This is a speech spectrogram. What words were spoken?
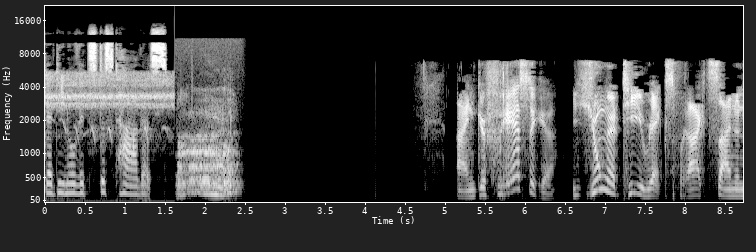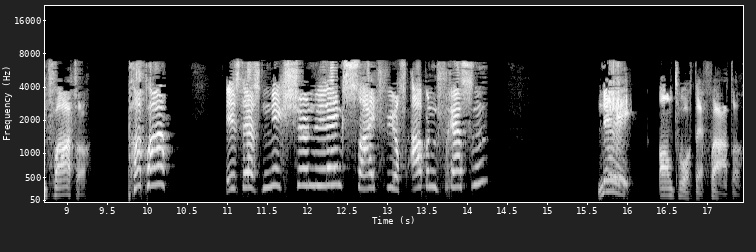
Der Dino-Witz des Tages. Ein gefräßiger, junger T-Rex fragt seinen Vater. Papa, ist es nicht schon längst Zeit fürs Abendfressen? Nee, antwortet der Vater.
